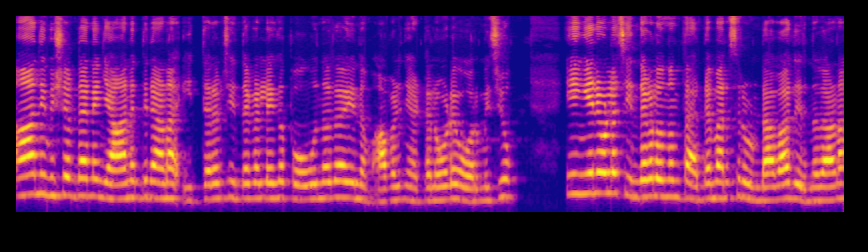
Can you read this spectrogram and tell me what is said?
ആ നിമിഷം തന്നെ ഞാൻ എന്തിനാണ് ഇത്തരം ചിന്തകളിലേക്ക് പോകുന്നത് എന്നും അവൾ ഞെട്ടലോടെ ഓർമ്മിച്ചു. ഇങ്ങനെയുള്ള ചിന്തകളൊന്നും തന്റെ മനസ്സിൽ ഉണ്ടാവാതിരുന്നതാണ്.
